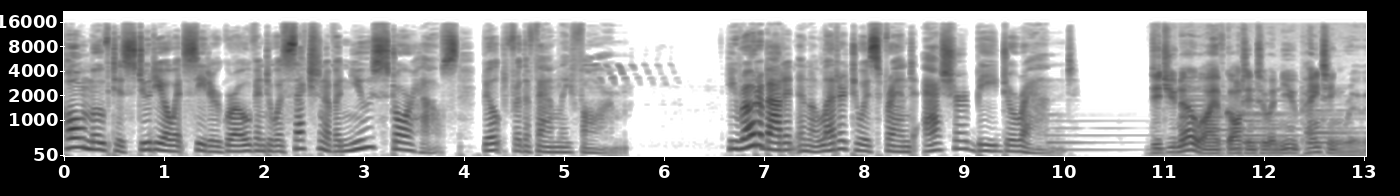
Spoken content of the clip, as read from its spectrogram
Cole moved his studio at Cedar Grove into a section of a new storehouse built for the family farm. He wrote about it in a letter to his friend Asher B. Durand. Did you know I have got into a new painting room?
